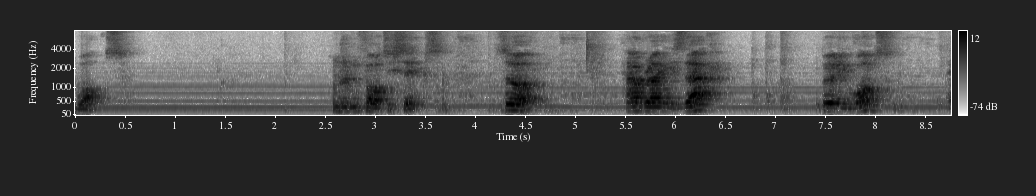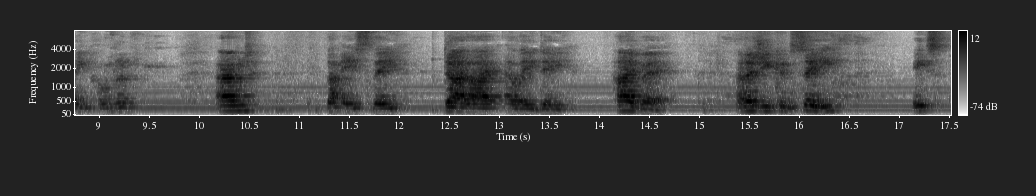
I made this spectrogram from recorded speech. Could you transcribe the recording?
watts. 146. So, how bright is that? Burning once, 800. And that is the Dialight LED high bay. And as you can see, it's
